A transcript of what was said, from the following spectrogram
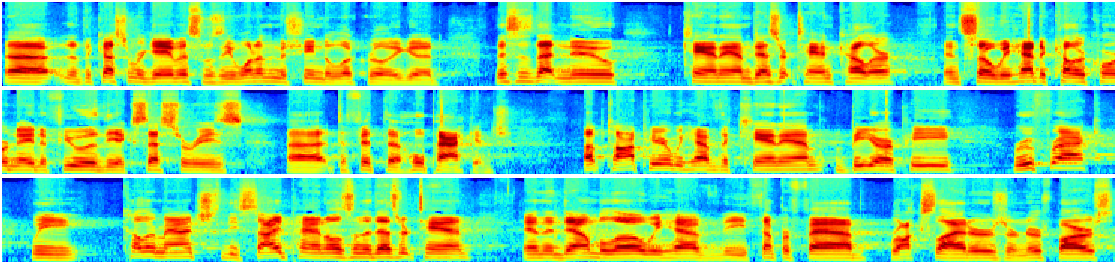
uh, that the customer gave us was he wanted the machine to look really good. This is that new Can-Am Desert Tan color, and so we had to color coordinate a few of the accessories uh, to fit the whole package. Up top here, we have the Can-Am BRP roof rack. We color matched the side panels in the Desert Tan. And then down below, we have the Thumper Fab rock sliders or Nerf bars.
